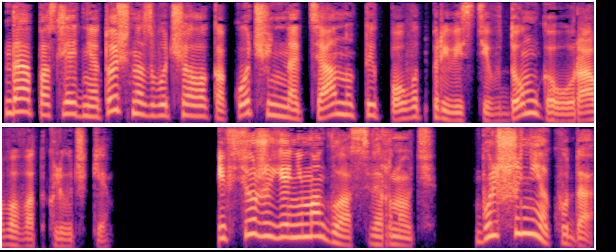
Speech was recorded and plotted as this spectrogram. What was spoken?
Да, последнее точно звучало как очень натянутый повод привести в дом Гаурава в отключке. И все же я не могла свернуть. Больше некуда.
